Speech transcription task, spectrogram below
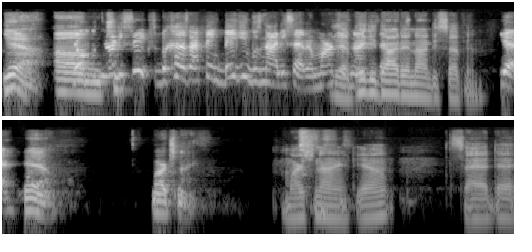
Yeah. Um, no, 96 because I think Biggie was 97. March yeah, Biggie died in 97. Yeah. Yeah. March 9th. March 9th. Yeah. Sad day.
